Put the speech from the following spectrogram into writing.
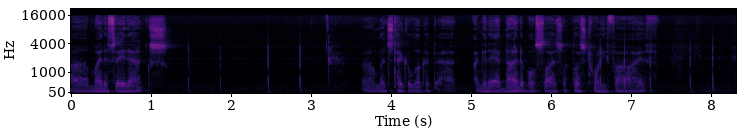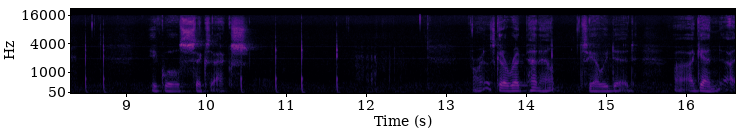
uh, minus 8x. Uh, let's take a look at that. I'm going to add 9 to both sides, so plus 25 equals 6x. All right, let's get a red pen out, see how we did. Uh, again, uh,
